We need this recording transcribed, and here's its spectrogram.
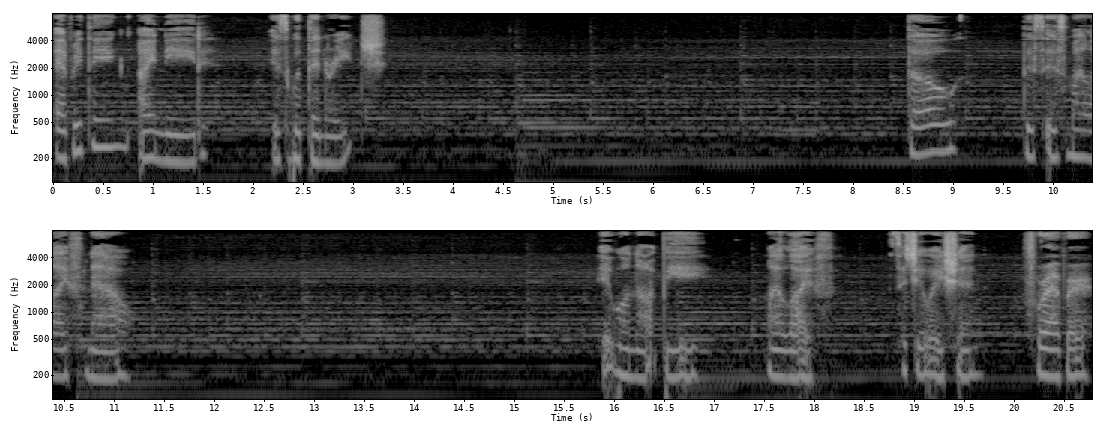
Everything I need is within reach. Though this is my life now, it will not be my life situation forever.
